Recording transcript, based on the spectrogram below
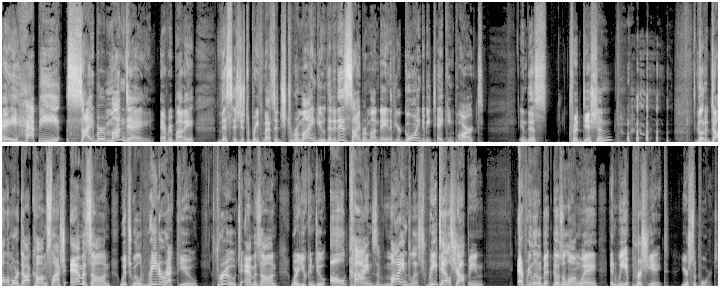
Hey, happy Cyber Monday, everybody. This is just a brief message to remind you that it is Cyber Monday. And if you're going to be taking part in this tradition, go to dollamore.com slash Amazon, which will redirect you through to Amazon, where you can do all kinds of mindless retail shopping. Every little bit goes a long way, and we appreciate your support.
